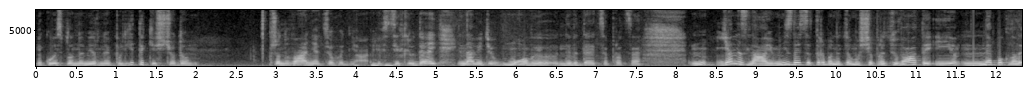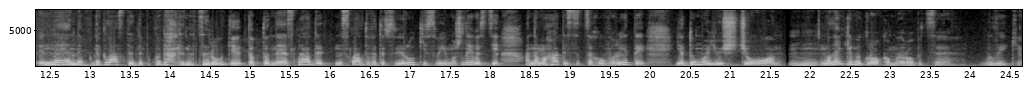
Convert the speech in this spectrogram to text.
якоїсь планомірної політики щодо. Вшанування цього дня і всіх людей, і навіть мови не ведеться про це. Я не знаю. Мені здається, треба на цьому ще працювати і не покла... не, не, не класти, не покладати на це руки, тобто не склади, не складувати свої руки, свої можливості, а намагатися це говорити. Я думаю, що маленькими кроками робиться велике.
